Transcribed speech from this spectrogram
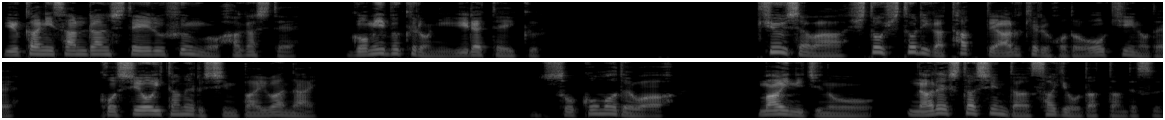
床に散乱している糞を剥がして、ゴミ袋に入れていく。厩舎は人一人が立って歩けるほど大きいので、腰を痛める心配はない。そこまでは、毎日の慣れ親しんだ作業だったんです。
